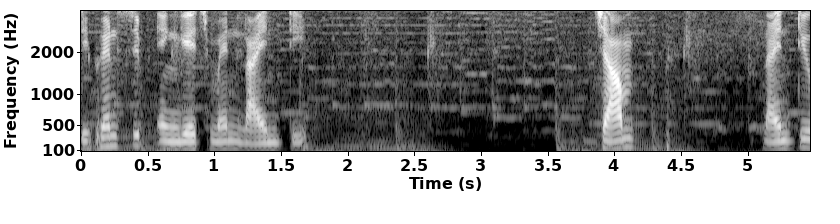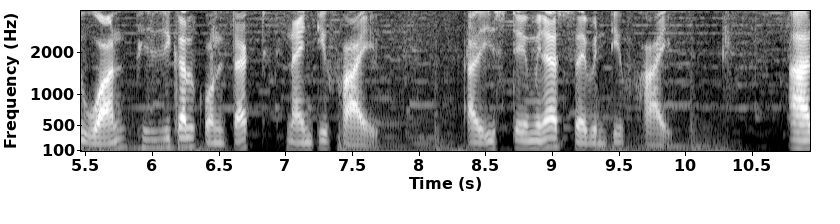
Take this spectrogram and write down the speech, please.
defensive engagement ninety, jump ninety one, physical contact ninety five আর স্টেমিনা সেভেন্টি ফাইভ। আর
